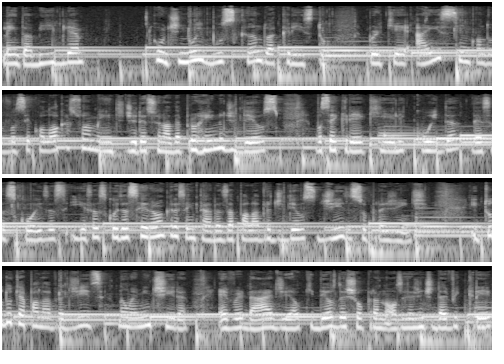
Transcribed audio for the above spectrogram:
lendo a Bíblia. Continue buscando a Cristo, porque aí sim, quando você coloca sua mente direcionada para o reino de Deus, você crê que Ele cuida dessas coisas e essas coisas serão acrescentadas. A palavra de Deus diz isso pra gente. E tudo que a palavra diz não é mentira, é verdade, é o que Deus deixou para nós e a gente deve crer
